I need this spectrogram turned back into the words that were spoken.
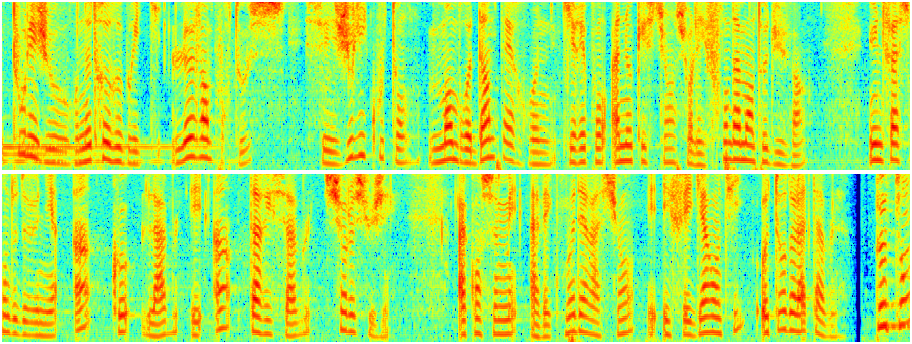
tous les jours notre rubrique Le vin pour tous. C'est Julie Couton, membre d'Interrhône, qui répond à nos questions sur les fondamentaux du vin, une façon de devenir incollable et intarissable sur le sujet. À consommer avec modération et effet garanti autour de la table. Peut-on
